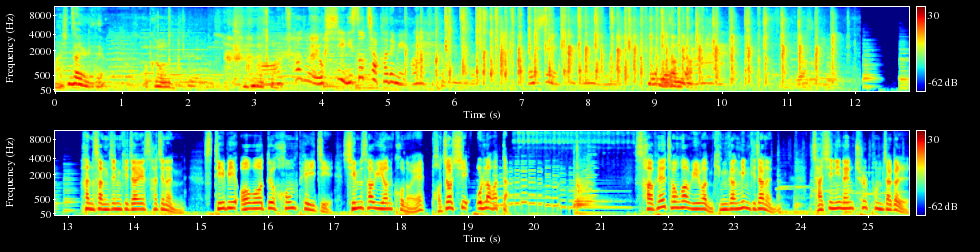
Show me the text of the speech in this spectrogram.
아 심사위원이세요? 어 그럼. 아, 축하드려요. 역시 리서치 아카데미. 아, 축하드립니다. 역시. 감사합니다. 한상진 기자의 사진은 스티비 어워드 홈페이지 심사위원 코너에 버젓이 올라왔다. 사회정화위원 김강민 기자는 자신이 낸 출품작을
